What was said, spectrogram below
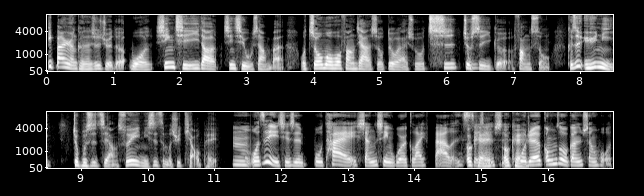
一般人可能就是觉得，我星期一到星期五上班，我周末或放假的时候，对我来说吃就是一个放松。可是与你就不是这样，所以你是怎么去调配？嗯，我自己其实不太相信 work-life balance 这件事。OK，okay. 我觉得工作跟生活。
